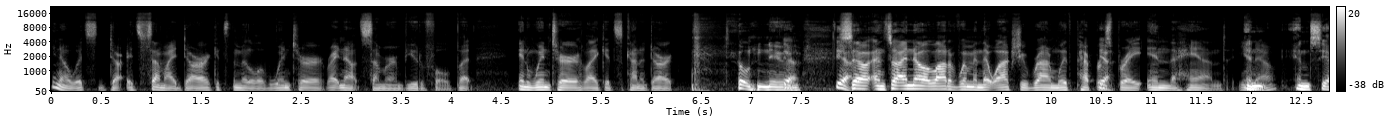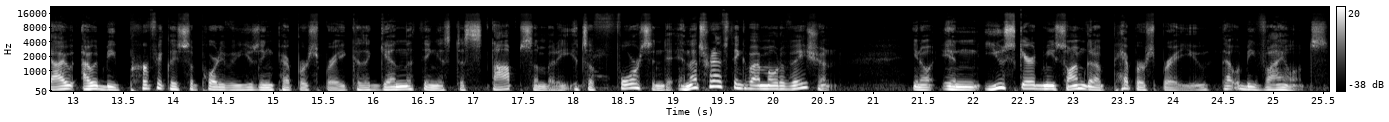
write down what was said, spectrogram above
you know it's dark, it's semi dark, it's the middle of winter. Right now it's summer and beautiful, but in winter like it's kind of dark. Till noon, Yeah. Yeah. so and so I know a lot of women that will actually run with pepper Yeah. spray in the hand. You and, know, and see, I, I would be perfectly supportive of using pepper spray because, again, the thing is to stop somebody. It's a force, into, and that's what I have to think about motivation. You know, in you scared me, so I'm going to pepper spray you. That would be violence.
